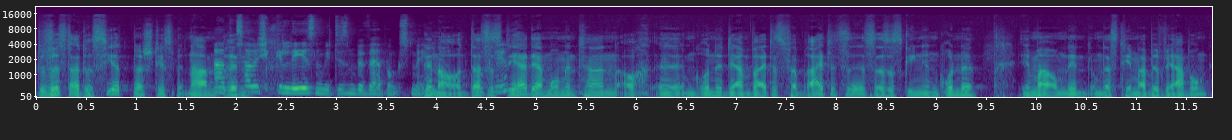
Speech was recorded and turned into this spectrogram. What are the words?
Du wirst adressiert, ne, stehst mit Namen ah, drin. Das habe ich gelesen mit diesem Bewerbungsmail. Genau, und das okay. ist der, der momentan auch äh, im Grunde der am weitest verbreitete ist. Also es ging im Grunde immer um, den, um das Thema Bewerbung,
